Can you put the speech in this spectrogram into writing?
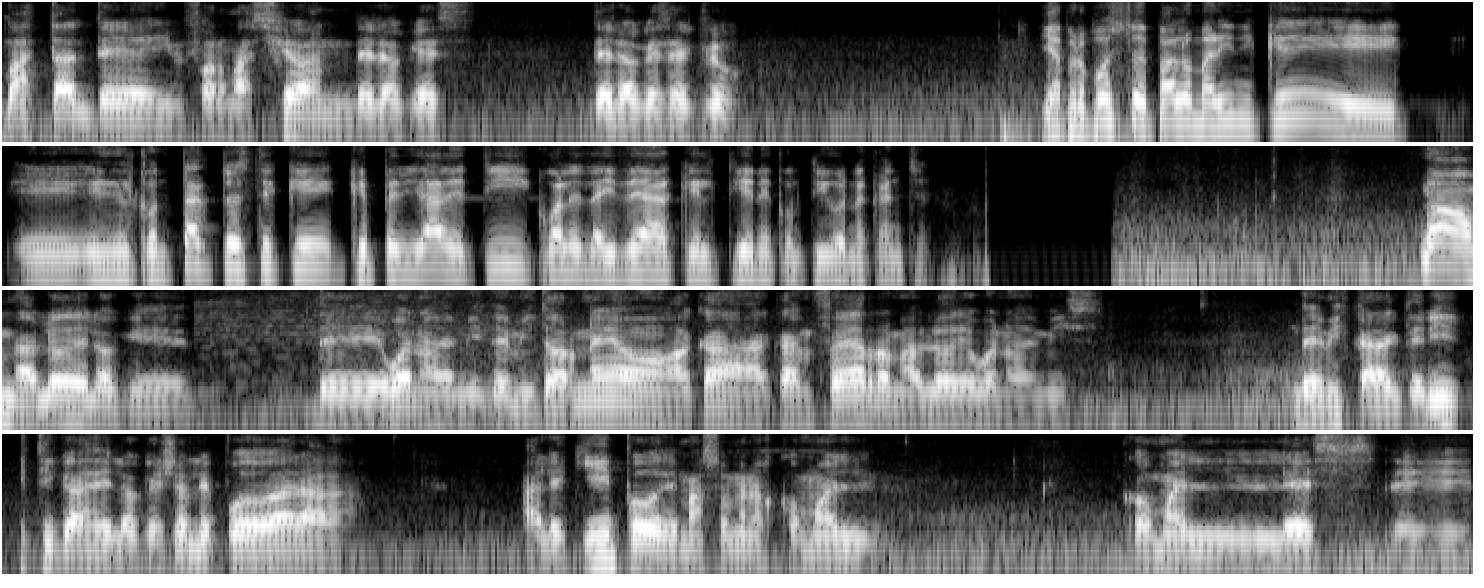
bastante información de lo que es, de lo que es el club. Y a propósito de Pablo Marini, ¿qué, eh, en el contacto este, ¿qué, ¿qué, pedirá de ti? ¿Cuál es la idea que él tiene contigo en la cancha? No, me habló de lo que, de bueno, de mi, de mi torneo acá, acá en Ferro, me habló de bueno, de mis, de mis características, de lo que yo le puedo dar al equipo, de más o menos cómo él, cómo él es eh,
